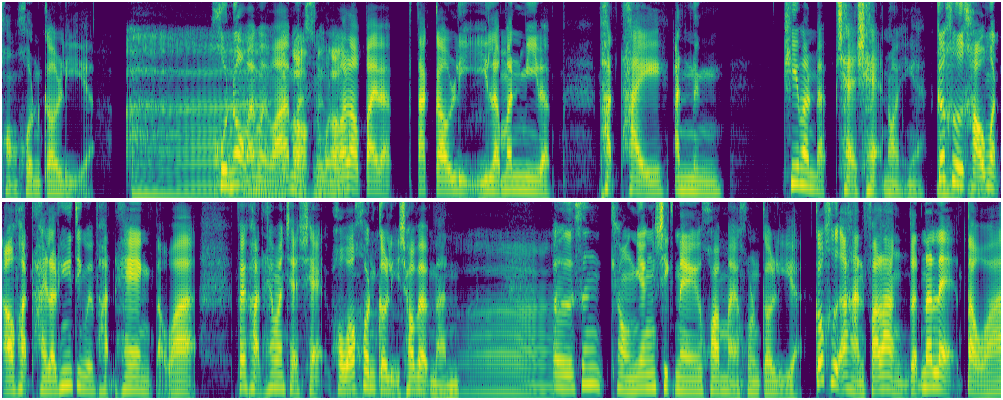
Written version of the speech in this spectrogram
ของคนเกาหลีอะอ่าคุณออกไหมเหมือนว่าเหมือนสมมติว่าเรากไปแบบตักเกาหลีแล้วมันมีแบบผัดไทยอันหนึ่งที่มันแบบแฉะๆหน่อยไงก็คือเขาเหมือนเอาผัดไทยแล้วที่จริงๆเป็นผัดแห้ง แต่ว่าไปผัดให้มันแฉะๆเพราะว่าคนเกาหลีชอบแบบนั้นอ่าเออซึ่งของยังชิกในความหมายคนเกาหลีอะก็คืออาหารฝรั่งก็นั่นแหละ แต่ว่า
